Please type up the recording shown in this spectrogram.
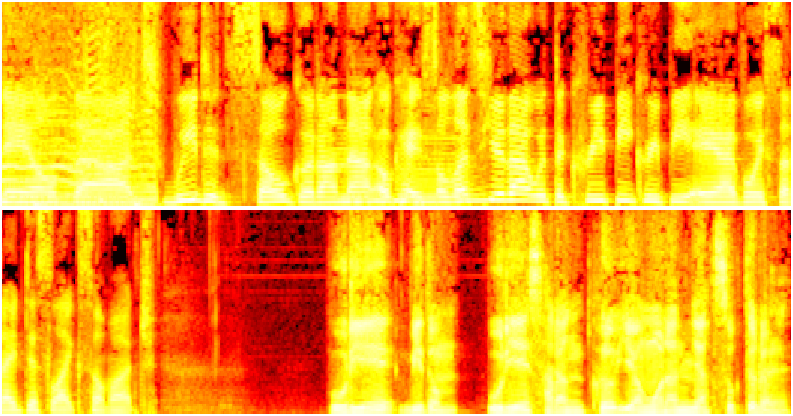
nailed that. We did so good on that. Okay, so let's mm-hmm. hear that with the creepy, creepy AI voice that I dislike so much. 우리의 믿음, 우리의 사랑 그 영원한 약속들을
